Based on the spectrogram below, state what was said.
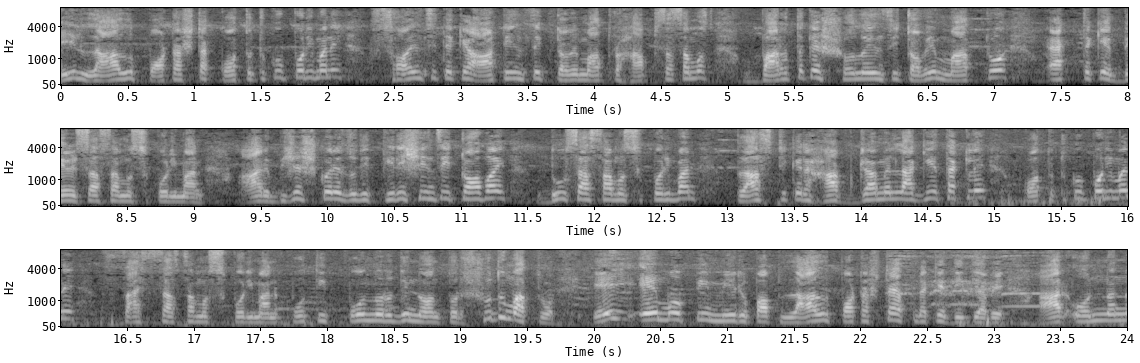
এই লাল পটাশটা কতটুকু পরিমাণে? ছয় ইঞ্চি থেকে আট ইঞ্চি টবে মাত্র হাফ চা চামচ বারো থেকে ষোলো ইঞ্চি টবে মাত্র এক থেকে দেড় চা চামচ পরিমাণ। আর বিশেষ করে যদি তিরিশ ইঞ্চি টব হয়, দু চা চামচ পরিমাণ। প্লাস্টিকের হাফ ড্রামে লাগিয়ে থাকলে কতটুকু পরিমাণে? চার চা চামচ পরিমাণ। প্রতি পনেরো দিন অন্তর শুধুমাত্র এই এমওপি মিরুপাপ লাল পটাশটা আপনাকে দিতে হবে। আর অন্যান্য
